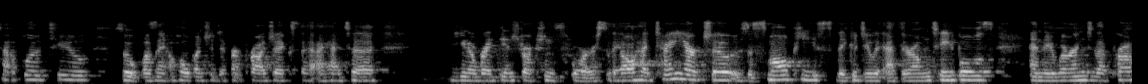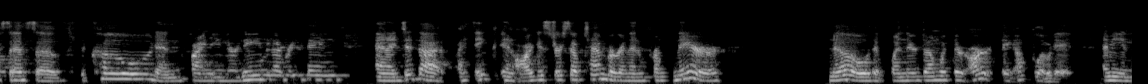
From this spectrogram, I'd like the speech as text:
to upload to, so it wasn't a whole bunch of different projects that I had to you know write the instructions for. So they all had tiny art show. It was a small piece. They could do it at their own tables. And they learned that process of the code and finding their name and everything and I did that, I think, in August or September. And then from there, know that when they're done with their art, they upload it. I mean,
